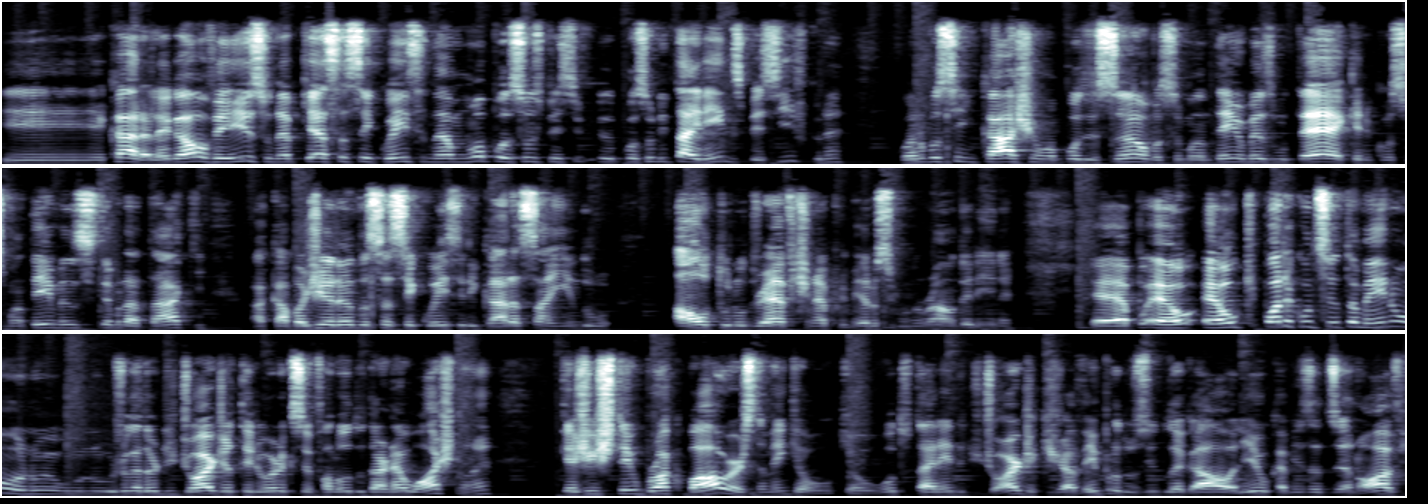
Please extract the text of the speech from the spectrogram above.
E, cara, legal ver isso, né? Porque essa sequência, né, numa posição específica, posição de Tyrande específico, né? Quando você encaixa uma posição, você mantém o mesmo técnico, você mantém o mesmo sistema de ataque, acaba gerando essa sequência de caras saindo alto no draft, né? Primeiro, segundo round ali, né? É, é, é o que pode acontecer também no, no, no, jogador de Georgia anterior que você falou, do Darnell Washington, né? Que a gente tem o Brock Bowers também, que é o, que é o outro Tyrande de Georgia, que já vem produzindo legal ali, o camisa 19,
